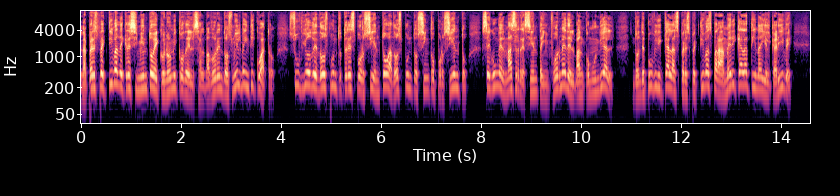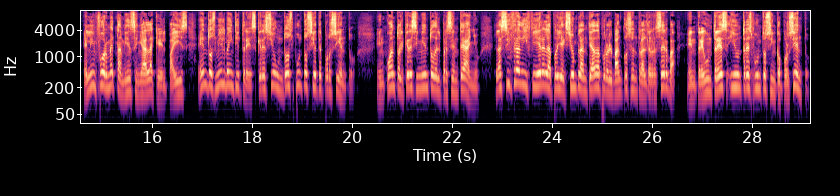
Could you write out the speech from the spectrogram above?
La perspectiva de crecimiento económico de El Salvador en 2024 subió de 2.3% a 2.5%, según el más reciente informe del Banco Mundial, donde publica las perspectivas para América Latina y el Caribe. El informe también señala que el país en 2023 creció un 2.7%. En cuanto al crecimiento del presente año, la cifra difiere a la proyección planteada por el Banco Central de Reserva, entre un 3 y un 3.5%.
